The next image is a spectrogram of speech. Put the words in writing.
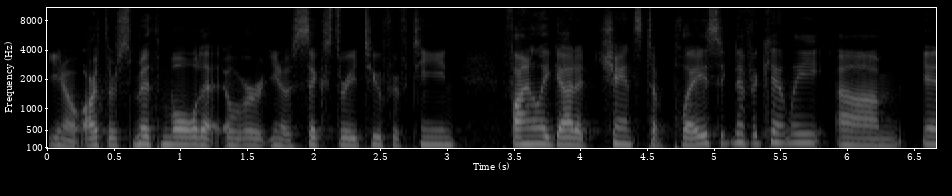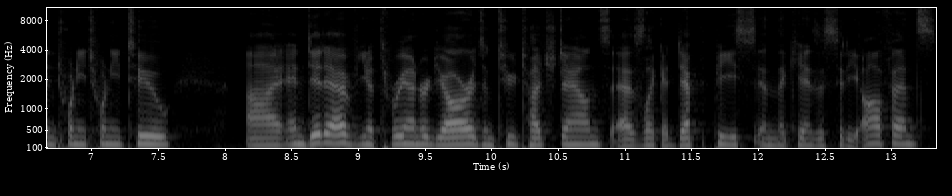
you know Arthur Smith mold at over you know 6'3", 215. Finally got a chance to play significantly um, in 2022. Uh, and did have you know 300 yards and two touchdowns as like a depth piece in the Kansas City offense.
